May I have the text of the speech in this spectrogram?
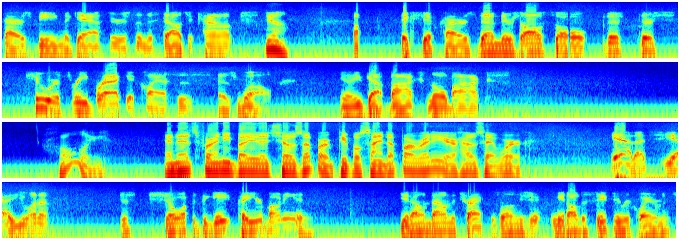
cars, being the gassers, the nostalgia comps, Yeah. six shift cars. Then there's also there's there's two or three bracket classes as well. You know, you've got box, no box. Holy. And that's for anybody that shows up, or people signed up already, or how's that work? Yeah, that's yeah. You want to just show up at the gate, pay your money, and get on down the track as long as you meet all the safety requirements.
